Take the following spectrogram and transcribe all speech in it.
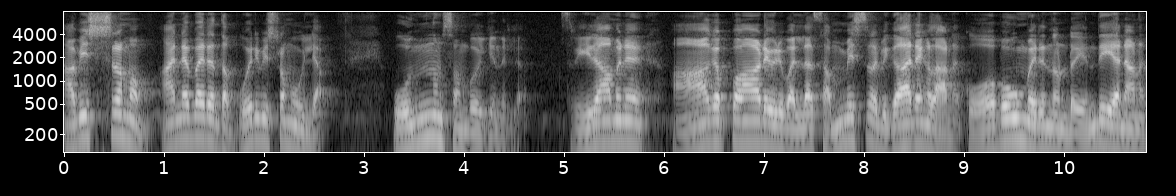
അവിശ്രമം അനവരതം ഒരു വിശ്രമവുമില്ല. ഒന്നും സംഭവിക്കുന്നില്ല. ശ്രീരാമന് ആകപ്പാടെ ഒരു വല്ല സമ്മിശ്ര വികാരങ്ങളാണ്. കോപവും വരുന്നുണ്ട്. എന്ത് ചെയ്യാനാണ്?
